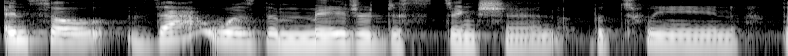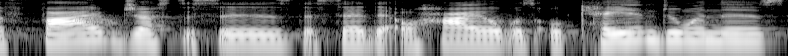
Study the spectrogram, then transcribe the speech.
And so that was the major distinction between the five justices that said that Ohio was okay in doing this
